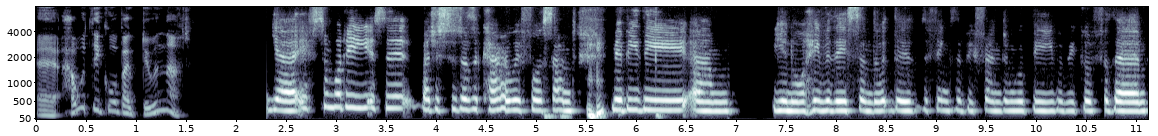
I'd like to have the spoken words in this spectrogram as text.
uh, how would they go about doing that? Yeah, if somebody is a, registered as a carer with us and mm-hmm. maybe the um, you know, hey with this and the, the, the things the befriending would be would be good for them.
